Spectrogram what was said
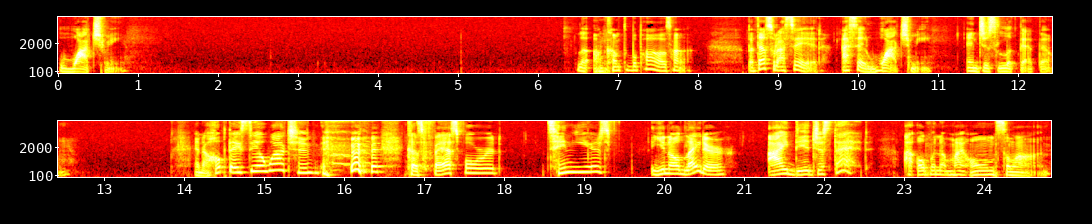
watch me. Look, uncomfortable pause, huh? But that's what I said. I said, watch me, and just looked at them. And I hope they still watching. Cause fast forward 10 years, you know, later, I did just that. I opened up my own salon.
